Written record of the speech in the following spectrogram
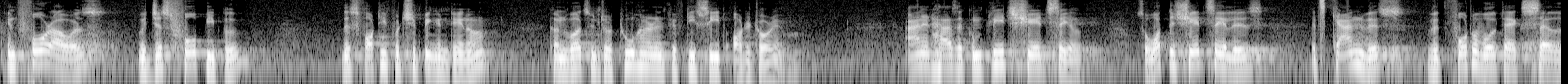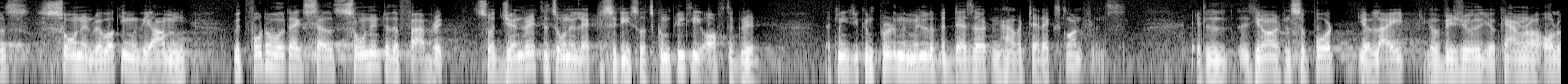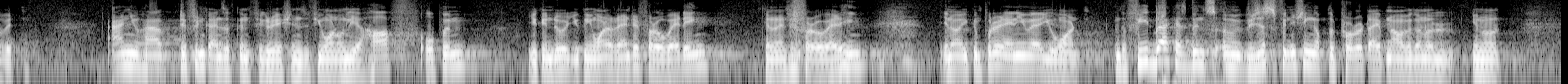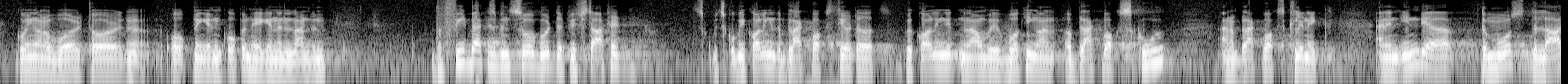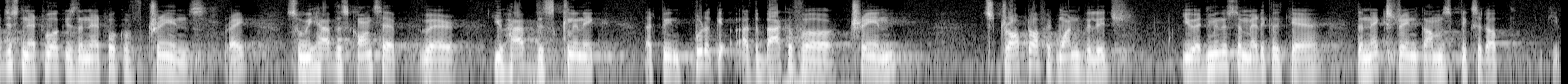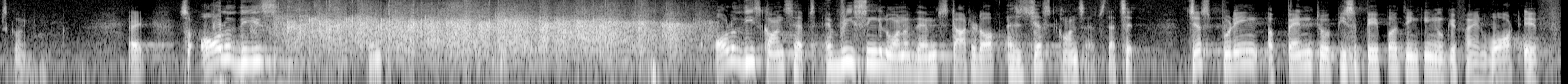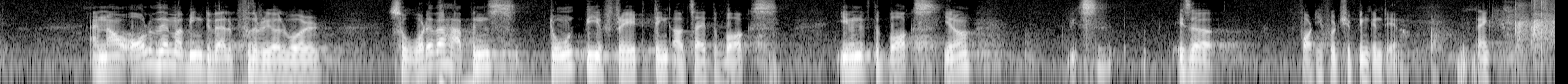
In four hours, with just four people, this 40-foot shipping container converts into a 250-seat auditorium. And it has a complete shade sail. So what the shade sail is, it's canvas with photovoltaic cells sewn in. We're working with the Army with photovoltaic cells sewn into the fabric. So it generates its own electricity, so it's completely off the grid. That means you can put it in the middle of the desert and have a TEDx conference. It'll, you know, it'll support your light, your visual, your camera, all of it. And you have different kinds of configurations. If you want only a half open, you can do it. You can you want to rent it for a wedding, you can rent it for a wedding. You know, you can put it anywhere you want. And the feedback has been, uh, we're just finishing up the prototype now. We're going to, you know, going on a world tour, you know, opening it in Copenhagen and London. The feedback has been so good that we've started, we're calling it the Black Box Theater. We're calling it now, we're working on a black box school and a black box clinic. And in India, the most, the largest network is the network of trains, right? So we have this concept where you have this clinic that's been put at the back of a train. It's dropped off at one village. You administer medical care. The next train comes, picks it up, keeps going. Right? So all of these, all of these concepts, every single one of them started off as just concepts. That's it. Just putting a pen to a piece of paper, thinking, okay, fine, what if? And now all of them are being developed for the real world. So whatever happens, don't be afraid to think outside the box. Even if the box, you know, is a 40-foot shipping container. Thank you.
